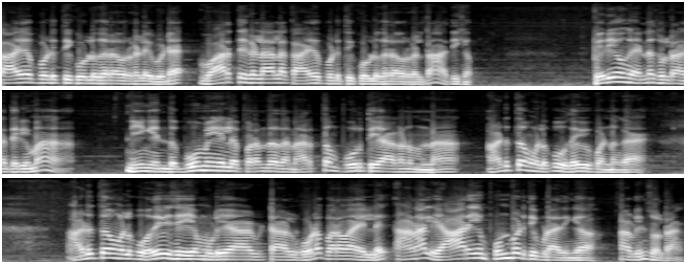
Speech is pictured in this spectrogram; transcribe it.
காயப்படுத்தி கொள்ளுகிறவர்களை விட வார்த்தைகளால் காயப்படுத்தி கொள்ளுகிறவர்கள் தான் அதிகம். பெரியவங்க என்ன சொல்கிறாங்க தெரியுமா? நீங்கள் இந்த பூமியில் பிறந்ததன் அர்த்தம் பூர்த்தி ஆகணும்னா அடுத்தவங்களுக்கு உதவி பண்ணுங்க. அடுத்தவங்களுக்கு உதவி செய்ய முடியாவிட்டால் கூட பரவாயில்லை. ஆனால் யாரையும் புண்படுத்தி விடாதீங்க அப்படின்னு சொல்கிறாங்க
